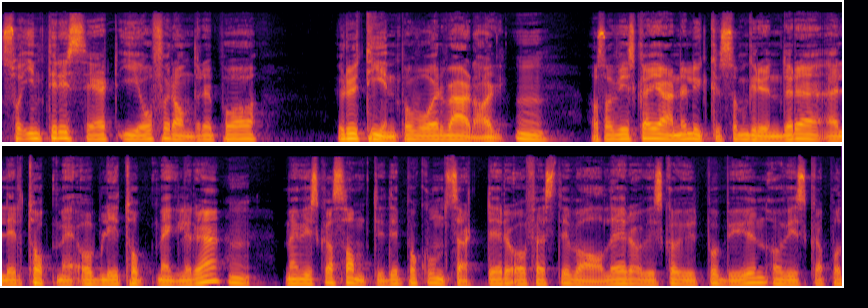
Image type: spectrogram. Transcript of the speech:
så interessert i å forandre på rutinen på vår hverdag. Altså, vi skal gjerne lykkes som gründere eller toppme og bli toppmeglere, men vi skal samtidig på konserter og festivaler, og vi skal ut på byen, og vi skal på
